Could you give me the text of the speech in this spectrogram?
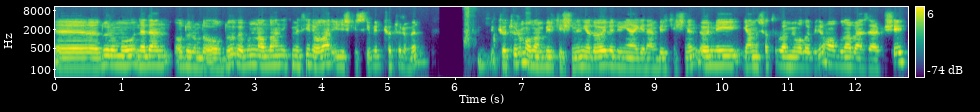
e, durumu, neden o durumda olduğu ve bunun Allah'ın hikmetiyle olan ilişkisi, bir kötürümün, kötürüm olan bir kişinin ya da öyle dünyaya gelen bir kişinin örneği yanlış hatırlamıyor olabilir ama buna benzer bir şey.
